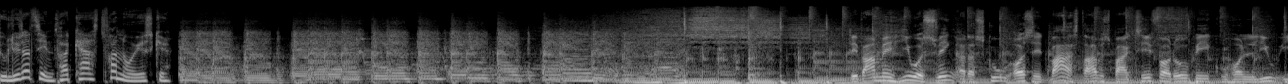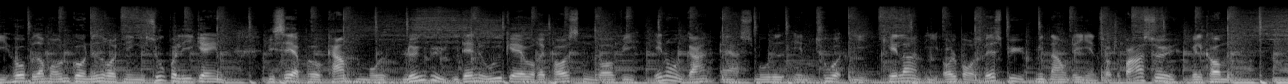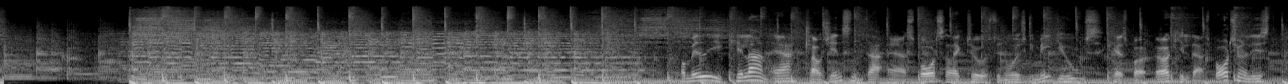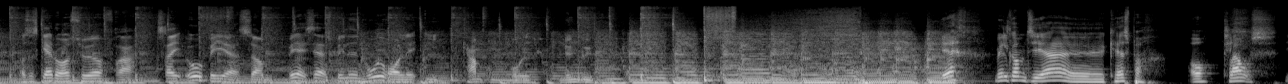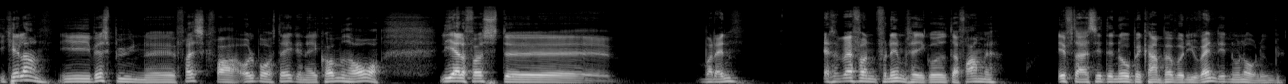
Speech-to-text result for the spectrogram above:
Du lytter til en podcast fra Nordjyske. Det var med hiv og sving, og der skulle også et var straffespark til, for at OB kunne holde liv i håbet om at undgå nedrykning i Superligaen. Vi ser på kampen mod Lyngby i denne udgave af Reposten, hvor vi endnu en gang er smuttet en tur i kælderen i Aalborgs Vestby. Mit navn er Jens Otto Barsø. Velkommen. Med i kælderen er Claus Jensen, der er sportsredaktør hos det nordiske mediehus, Kasper Ørkild, der er sportsjournalist, og så skal du også høre fra tre OB'er, som hver især spillede en hovedrolle i kampen mod Lyngby. Ja, velkommen til jer, øh, Kasper og Claus i kælderen i Vestbyen, øh, frisk fra Aalborg Stadion, er I kommet herover. Lige allerførst, øh, hvordan, altså hvad for en fornemmelse er I gået derfra med? Efter at have set den OB-kamp her, hvor de jo vandt 1-0 over Lyngby.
